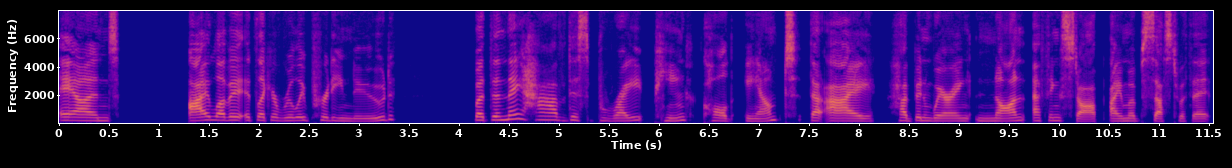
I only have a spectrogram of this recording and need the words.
And I love it. It's like a really pretty nude. But then they have this bright pink called Amped that I have been wearing non effing stop. I'm obsessed with it.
